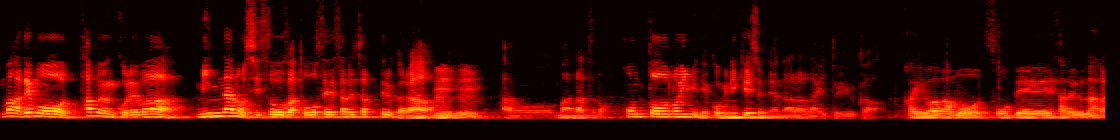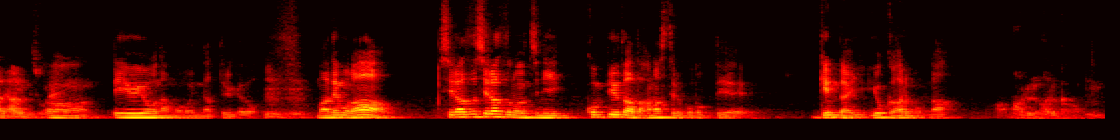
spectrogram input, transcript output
まあでも多分これはみんなの思想が統制されちゃってるから、うんうん。あのまあなんつうの？本当の意味でコミュニケーションにはならないというか、会話がもう想定される中であるんでしょうね。うん、っていうようなものになってるけど。うんうん。まあでもな知らず知らずのうちにコンピューターと話してることって現代よくあるもんな。ああるあるかうん。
